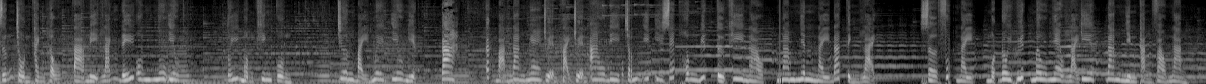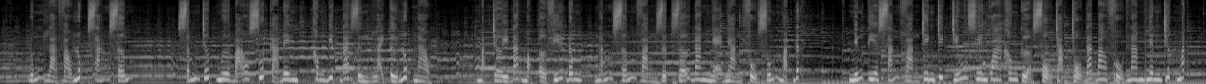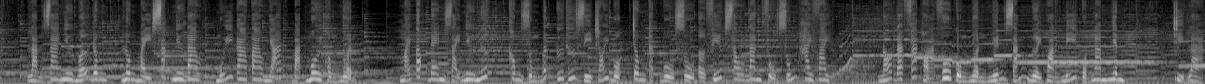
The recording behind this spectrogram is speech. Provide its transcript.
Dưỡng trồn thành hậu, tà mị lánh đế ôn nhu yêu. Túy mộng khinh cuồng. Chương 70 yêu nghiệt. Ca. Các bạn đang nghe chuyện tại chuyện Audi.xyz không biết từ khi nào, nam nhân này đã tỉnh lại. Giờ phút này, một đôi huyết mâu nheo lại kia, đang nhìn thẳng vào nàng. Đúng là vào lúc sáng sớm Sấm chớp mưa bão suốt cả đêm Không biết đã dừng lại từ lúc nào. Mặt trời đã mọc ở phía đông Nắng sớm vàng rực rỡ đang nhẹ nhàng phủ xuống mặt đất. Những tia sáng vàng trinh trích chiếu xuyên qua không cửa sổ chạm trổ đã bao phủ nam nhân trước mắt. Làn da như mỡ đông, lông mày sắc như đao Mũi cao tao nhã, bạc môi hồng nhuận. Mái tóc đen dài như nước, Không dùng bất cứ thứ gì trói buộc, Trông thật bù xù ở phía sau đang phủ xuống hai vai. Nó đã phát họa vô cùng nhuần nhuyễn sáng người hoàn mỹ của nam nhân. Chỉ là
